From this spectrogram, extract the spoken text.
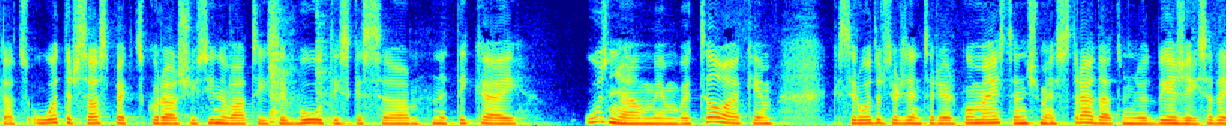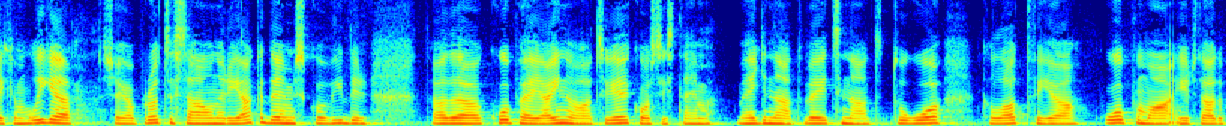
tāds otrs aspekts, kurā šīs inovācijas ir būtiskas ne tikai uzņēmumiem vai cilvēkiem, kas ir otrs virziens, arī ar ko mēs cenšamies strādāt. Un ļoti bieži arī satiekam LIGā šajā procesā, un arī akadēmisko vidi ir tāda kopējā inovāciju ekosistēma. Mēģināt veicināt to, ka Latvijā kopumā ir tāda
